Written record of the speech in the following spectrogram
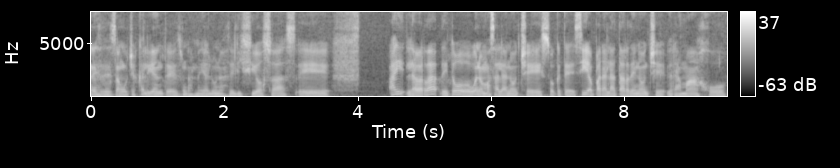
tenés desde sándwiches calientes, unas medialunas deliciosas. eh, hay, la verdad, de todo. Bueno, más a la noche, eso que te decía, para la tarde-noche, gramajo.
